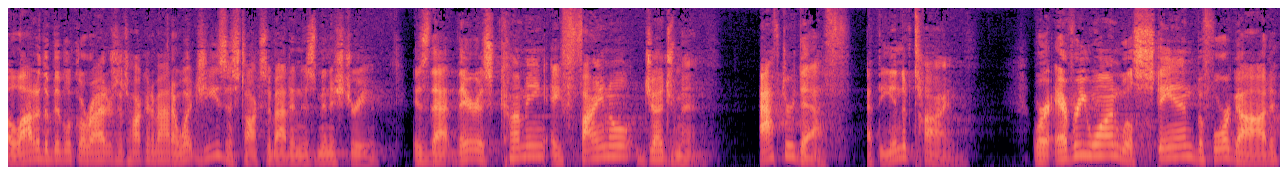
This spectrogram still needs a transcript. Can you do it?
a lot of the biblical writers are talking about, and what Jesus talks about in his ministry is that there is coming a final judgment after death at the end of time where everyone will stand before God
